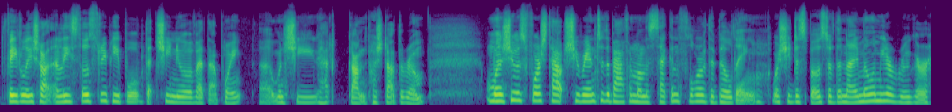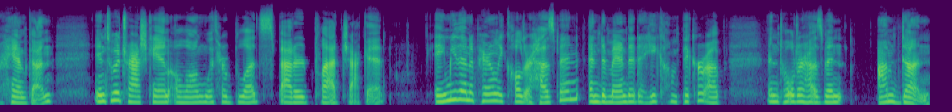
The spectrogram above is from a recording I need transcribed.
fatally shot at least those three people that she knew of at that point uh, when she had gotten pushed out the room. When she was forced out, she ran to the bathroom on the second floor of the building, where she disposed of the 9mm Ruger handgun into a trash can along with her blood spattered plaid jacket. Amy then apparently called her husband and demanded that he come pick her up and told her husband, I'm done.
